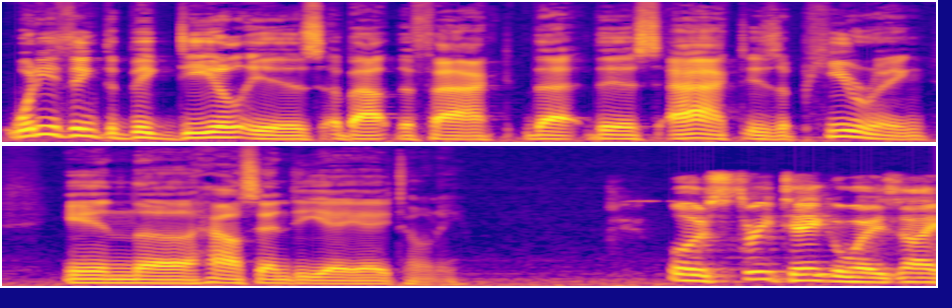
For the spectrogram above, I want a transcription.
What do you think the big deal is about the fact that this act is appearing in the House NDAA, Tony? Well, there's three takeaways I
